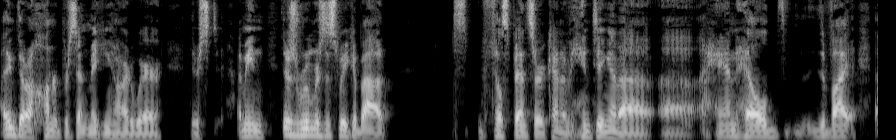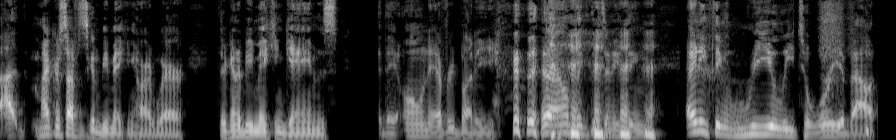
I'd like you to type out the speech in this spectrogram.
I think they're 100% making hardware. There's, I mean, there's rumors this week about Phil Spencer kind of hinting at a, a handheld device. Uh, Microsoft is going to be making hardware. They're going to be making games. They own everybody. I don't think there's anything anything really to worry about.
